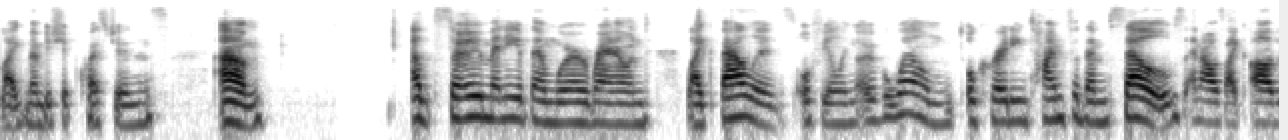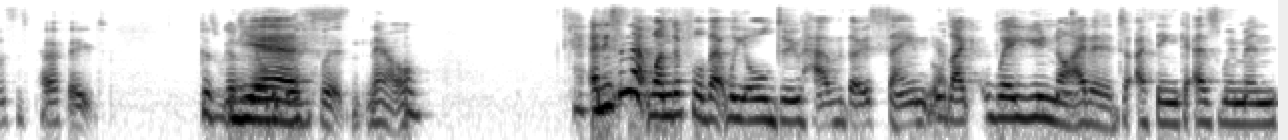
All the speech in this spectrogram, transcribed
like membership questions um, so many of them were around like balance or feeling overwhelmed or creating time for themselves. And I was like, oh, this is perfect because we're going to yes. be able to get into it now. And isn't that wonderful that we all do have those same, yeah. like, we're united, I think, as women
